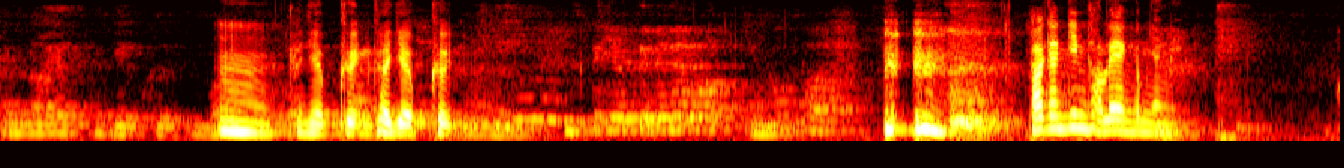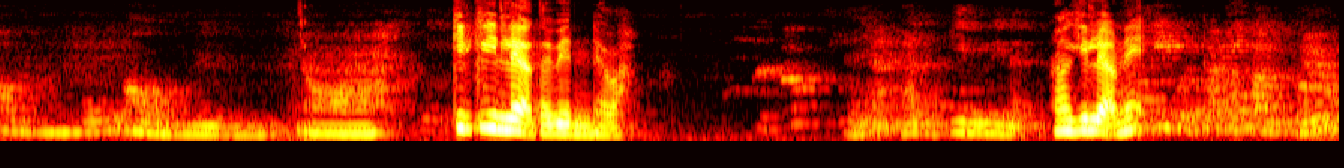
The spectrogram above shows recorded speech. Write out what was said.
คนน้อยขยิบขึ้นบ่อืมขยับขึ้นขยับขึ้นพากันกินข้าวแรงกับหยังนี่อ๋ออืมอ๋อกินกินแล้วแต่เว้นแท้วะเนี่ยหาจะกินนี่น่ะเอากินแล้วนี่เอ๊ะเร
